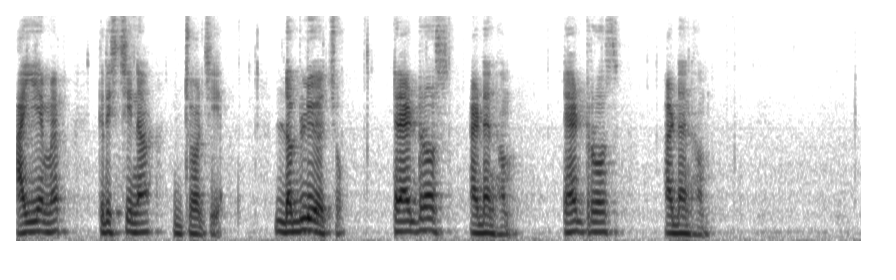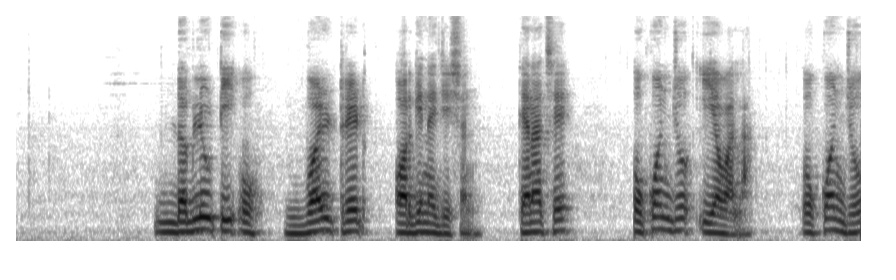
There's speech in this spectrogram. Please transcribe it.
IMF Kristalina Georgieva WHO Tedros Adhanom Tedros Adhanom WTO World Trade Organization તેના છે ઓકોન્જો ઇયવાલા ઓકોન્જો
